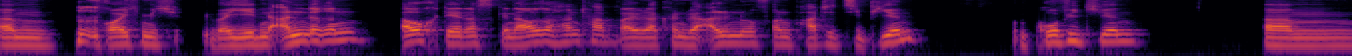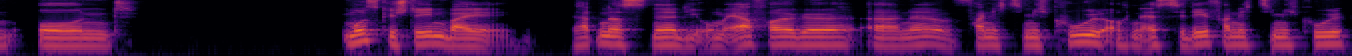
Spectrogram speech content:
Ähm, hm. Freue ich mich über jeden anderen, auch der das genauso handhabt, weil da können wir alle nur von partizipieren und profitieren. Ähm, und muss gestehen, bei, wir hatten das, ne, die OMR-Folge, äh, ne, fand ich ziemlich cool, auch den SCD fand ich ziemlich cool.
